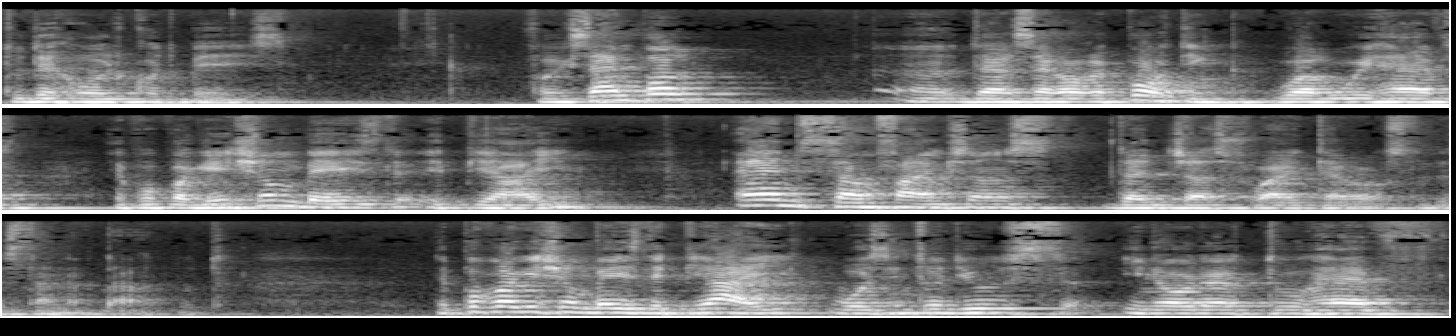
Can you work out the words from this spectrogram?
to the whole code base. For example, uh, there's error reporting, where we have a propagation-based API, and some functions that just write errors to the standard output. The propagation-based API was introduced in order to have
